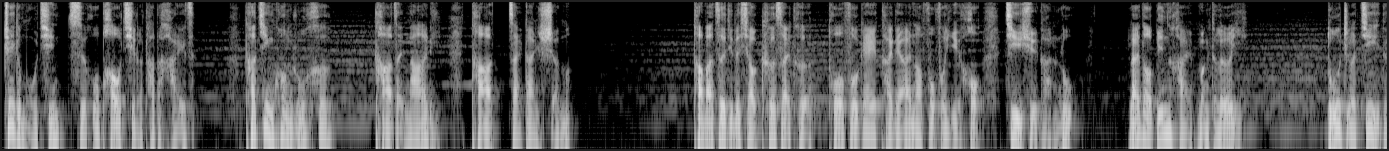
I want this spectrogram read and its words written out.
这个母亲似乎抛弃了她的孩子。她近况如何？她在哪里？她在干什么？他把自己的小科赛特托付给泰迪安娜夫妇以后，继续赶路，来到滨海蒙特勒伊。读者记得，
